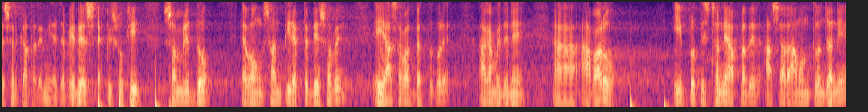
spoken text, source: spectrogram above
দেশের কাতারে নিয়ে যাবে। এদেশ একটি সুখী, সমৃদ্ধ এবং শান্তির একটা দেশ হবে, এই আশাবাদ ব্যক্ত করে আগামী দিনে আবারও এই প্রতিষ্ঠানে আপনাদের আসার আমন্ত্রণ জানিয়ে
